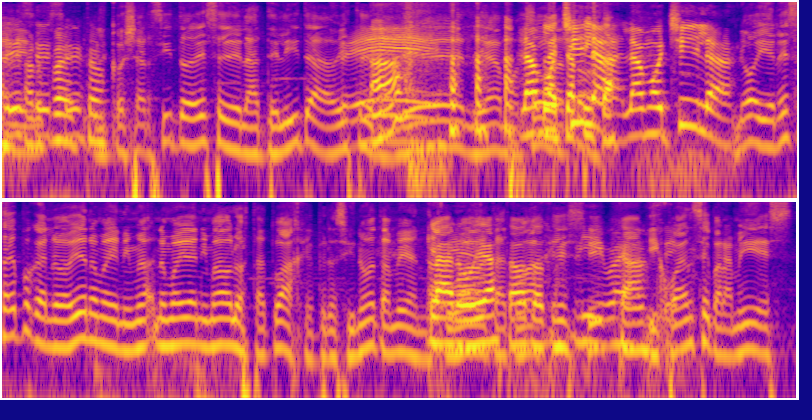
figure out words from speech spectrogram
el- sí, perfecto. El collarcito ese de la telita, ¿viste? Sí. Ah. Bien, digamos, La mochila, la mochila. No, y en esa época todavía no me, anima- no me había animado los tatuajes, pero si no, también. Claro, hubiera estado tatuajes. Y bueno, Y sí. Juanse para mí es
